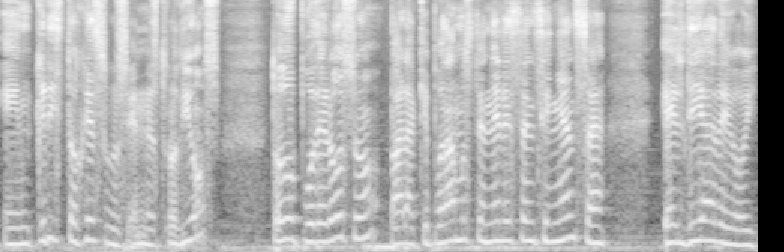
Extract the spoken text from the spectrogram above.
en Cristo Jesús, en nuestro Dios Todopoderoso, para que podamos tener esta enseñanza el día de hoy.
